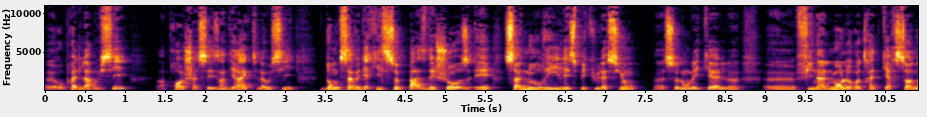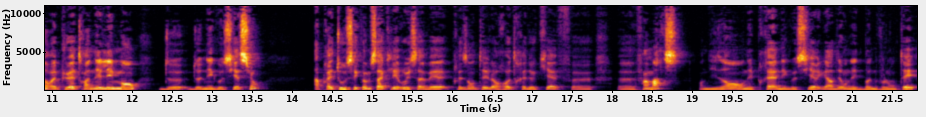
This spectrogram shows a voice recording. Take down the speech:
euh, auprès de la Russie, approche assez indirecte là aussi. Donc ça veut dire qu'il se passe des choses et ça nourrit les spéculations selon lesquelles finalement le retrait de Kherson aurait pu être un élément de négociation. Après tout, c'est comme ça que les Russes avaient présenté leur retrait de Kiev fin mars, en disant on est prêt à négocier, regardez, on est de bonne volonté.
